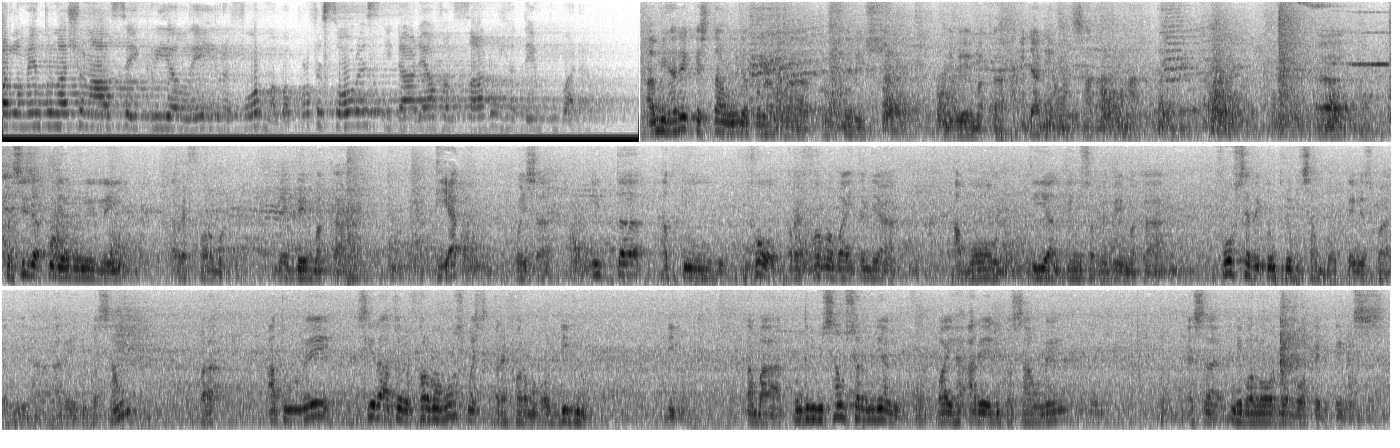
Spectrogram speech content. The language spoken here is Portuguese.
Parlamento Nacional se cria lei e reforma para professores idade avançada e tempo bada. A minha questão ainda para professores de maka idade avançada ona. Uh, precisa tudo de lei reforma de bem maka tiak pois ita atu fo reforma vai tanya abon tian tiu serbe maka fo se contribuição por tenes vai a educação para ature sira ature reforma mos mas reforma o digno. Digno. Tambah contribuição serniang bai area educação ne essa ni valor tenes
